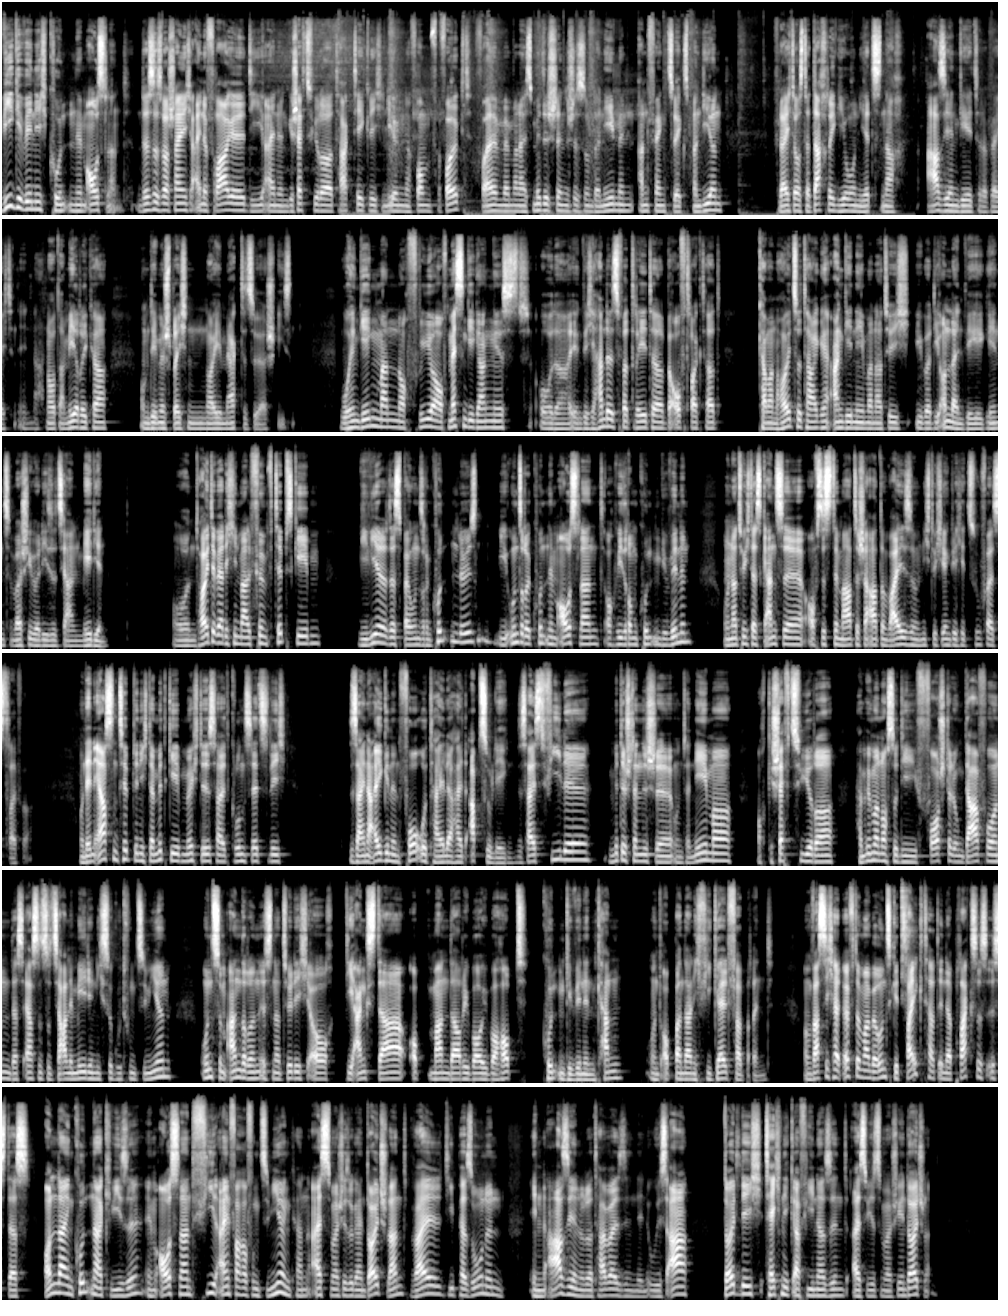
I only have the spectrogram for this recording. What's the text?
Wie gewinne ich Kunden im Ausland? Das ist wahrscheinlich eine Frage, die einen Geschäftsführer tagtäglich in irgendeiner Form verfolgt, vor allem wenn man als mittelständisches Unternehmen anfängt zu expandieren, vielleicht aus der Dachregion jetzt nach Asien geht oder vielleicht nach Nordamerika, um dementsprechend neue Märkte zu erschließen. Wohingegen man noch früher auf Messen gegangen ist oder irgendwelche Handelsvertreter beauftragt hat, kann man heutzutage angenehmer natürlich über die Online-Wege gehen, zum Beispiel über die sozialen Medien. Und heute werde ich Ihnen mal fünf Tipps geben, wie wir das bei unseren Kunden lösen, wie unsere Kunden im Ausland auch wiederum Kunden gewinnen und natürlich das Ganze auf systematische Art und Weise und nicht durch irgendwelche Zufallstreffer. Und den ersten Tipp, den ich da mitgeben möchte, ist halt grundsätzlich, seine eigenen Vorurteile halt abzulegen. Das heißt, viele mittelständische Unternehmer, auch Geschäftsführer haben immer noch so die Vorstellung davon, dass erstens soziale Medien nicht so gut funktionieren und zum anderen ist natürlich auch die Angst da, ob man darüber überhaupt Kunden gewinnen kann und ob man da nicht viel Geld verbrennt. Und was sich halt öfter mal bei uns gezeigt hat in der Praxis ist, dass Online-Kundenakquise im Ausland viel einfacher funktionieren kann als zum Beispiel sogar in Deutschland, weil die Personen in Asien oder teilweise in den USA deutlich technikaffiner sind als wir zum Beispiel in Deutschland.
